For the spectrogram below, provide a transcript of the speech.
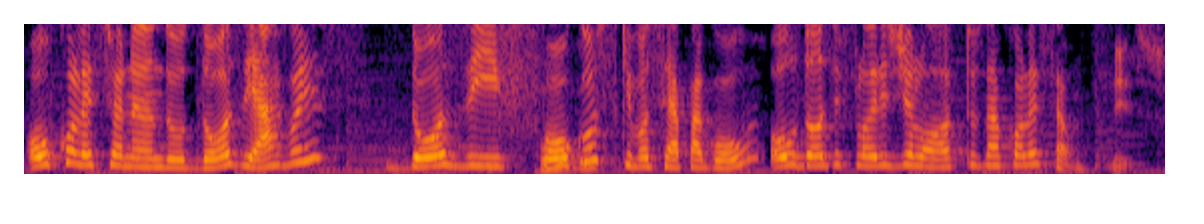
Ou colecionando 12 árvores, 12 Fogo. fogos que você apagou, ou 12 flores de lótus na coleção. Isso.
